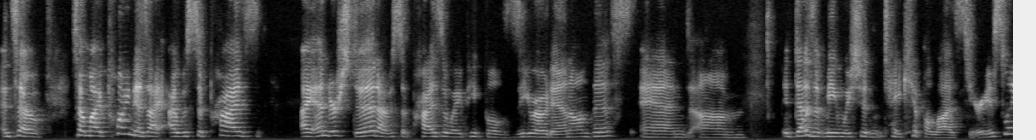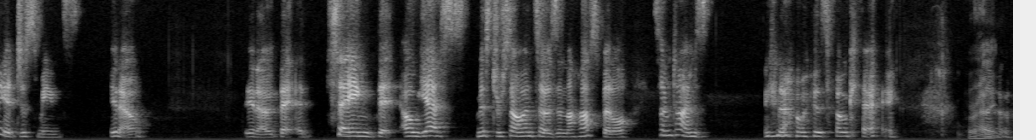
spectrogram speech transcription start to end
and so so my point is i, I was surprised i understood i was surprised the way people zeroed in on this and um, it doesn't mean we shouldn't take hipaa laws seriously it just means you know you know, that, saying that, oh yes, Mr. So and so is in the hospital, sometimes, you know, is okay. Right. So,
